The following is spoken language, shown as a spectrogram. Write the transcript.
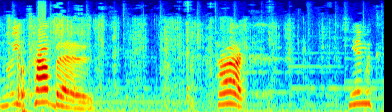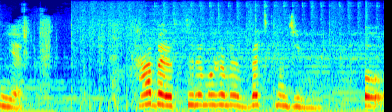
No i kabel! Tak! Pięknie! Kabel, który możemy wetknąć w... o-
